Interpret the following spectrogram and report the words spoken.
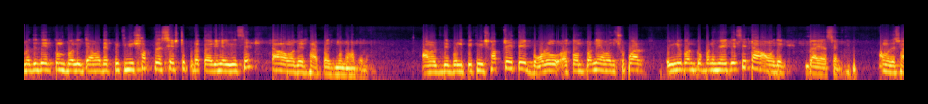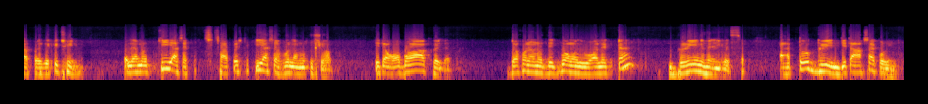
আমরা যদি এরকম বলি যে আমাদের পৃথিবীর সবচেয়ে শ্রেষ্ঠ প্রোডাক্ট তৈরি হয়ে গেছে, তাও আমাদের সারপ্রাইজ মনে হবে না। আমরা যদি বলি পৃথিবীর সবচাইতে বড় কোম্পানি আমাদের সুপার ইউনিকর্ন কোম্পানি হয়ে গেছে, তাও আমাদের গায়ে আসে না। আমাদের সারপ্রাইজে কিছুই নেই। তাহলে আমরা কি আশা করছি? সারপ্রাইজটা কি আশা হলে আমরা খুশি হব? এটা অবাক হয়ে যাবে। যখন আমরা দেখব আমাদের ওয়ালেটটা গ্রিন হয়ে গেছে। এত গ্রিন যেটা আশা করি না।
